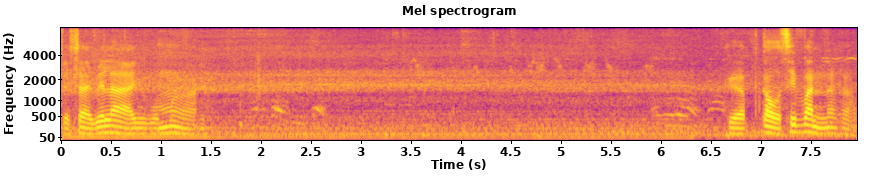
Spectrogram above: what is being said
จะใช้เวลาอยู่ประมาณ เกือบเก่าสิบวันนะครับ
